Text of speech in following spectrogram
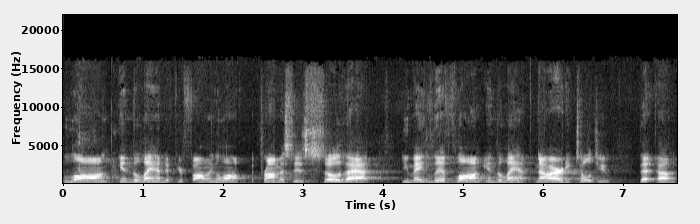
long in the land, if you're following along. The promise is so that you may live long in the land. Now, I already told you that um,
